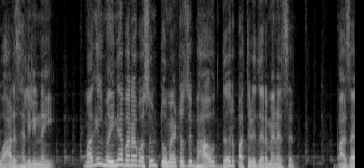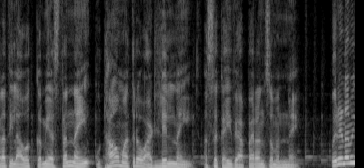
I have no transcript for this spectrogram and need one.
वाढ झालेली नाही. मागील महिन्याभरापासून टोमॅटोचे भाव दर पातळी दरम्यानच आहेत बाजारातील आवक कमी असतानाही उठाव मात्र वाढलेला नाही असं काही व्यापाऱ्यांचं म्हणणं आहे. परिणामी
